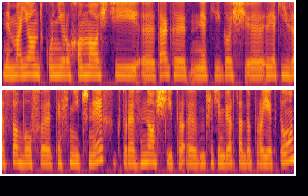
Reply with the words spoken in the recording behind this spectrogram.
majątku, nieruchomości, tak? Jakiegoś jakichś zasobów technicznych, które wnosi przedsiębiorca do projektu.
